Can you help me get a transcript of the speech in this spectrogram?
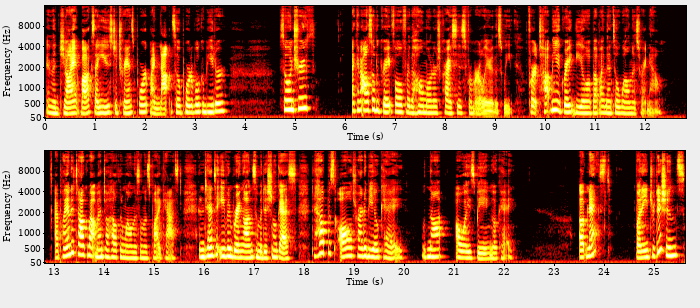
and the giant box I used to transport my not so portable computer. So, in truth, I can also be grateful for the homeowner's crisis from earlier this week, for it taught me a great deal about my mental wellness right now. I plan to talk about mental health and wellness on this podcast and intend to even bring on some additional guests to help us all try to be okay with not always being okay. Up next, funny traditions.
